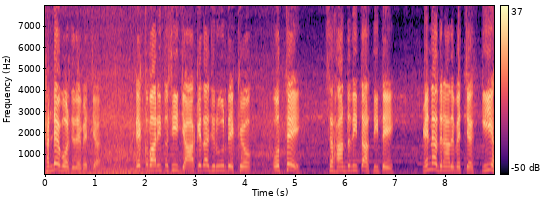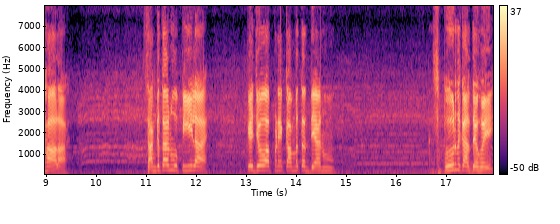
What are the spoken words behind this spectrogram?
ਠੰਡੇ ਬੁਰਜ ਦੇ ਵਿੱਚ। ਇੱਕ ਵਾਰੀ ਤੁਸੀਂ ਜਾ ਕੇ ਤਾਂ ਜ਼ਰੂਰ ਦੇਖਿਓ, ਉੱਥੇ ਸਰਹੰਦ ਦੀ ਧਰਤੀ ਤੇ ਇਹਨਾਂ ਦਿਨਾਂ ਦੇ ਵਿੱਚ ਕੀ ਹਾਲ ਆ। ਸੰਗਤਾਂ ਨੂੰ ਅਪੀਲ ਆ ਕਿ ਜੋ ਆਪਣੇ ਕੰਮ ਧੰਦਿਆਂ ਨੂੰ ਸਪੂਰਨ ਕਰਦੇ ਹੋਏ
